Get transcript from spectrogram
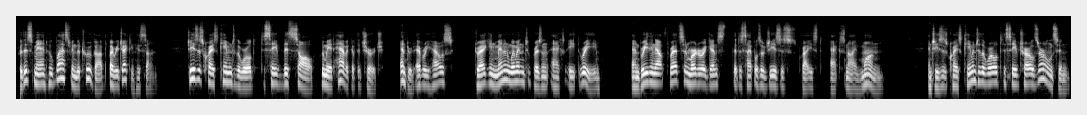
for this man who blasphemed the true God by rejecting his Son. Jesus Christ came into the world to save this Saul who made havoc of the church, entered every house, dragging men and women into prison, Acts 8 3, and breathing out threats and murder against the disciples of Jesus Christ, Acts 9 1. And Jesus Christ came into the world to save Charles Erlandson,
